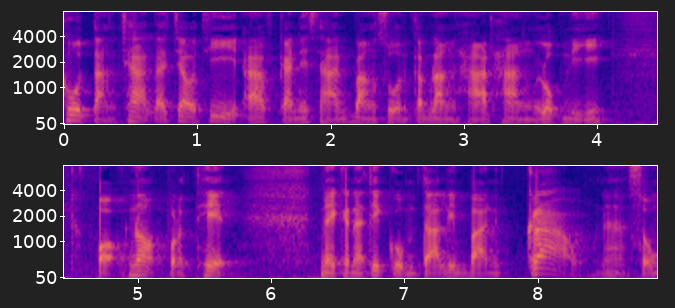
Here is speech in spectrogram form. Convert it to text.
ทูตต่างชาติและเจ้าที่อัฟกานิสถานบางส่วนกำลังหาทางหลบหนี ออกนอกประเทศ ในขณะที่กลุ่มตาลิบันกล้าวนะสง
